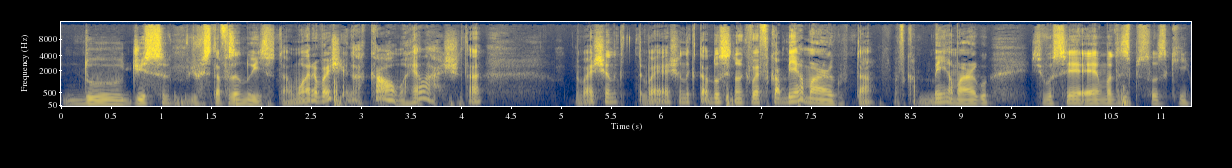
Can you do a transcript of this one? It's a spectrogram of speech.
do disso de você estar tá fazendo isso, tá? Uma hora vai chegar, calma, relaxa, tá? Não vai achando que vai achando que tá doce não, que vai ficar bem amargo, tá? Vai ficar bem amargo se você é uma das pessoas que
